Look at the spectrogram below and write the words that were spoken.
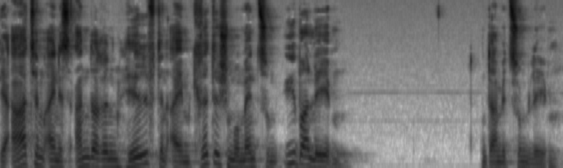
Der Atem eines anderen hilft in einem kritischen Moment zum Überleben und damit zum Leben.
